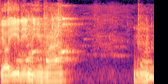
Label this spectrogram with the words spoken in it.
有一零零吗？嗯。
